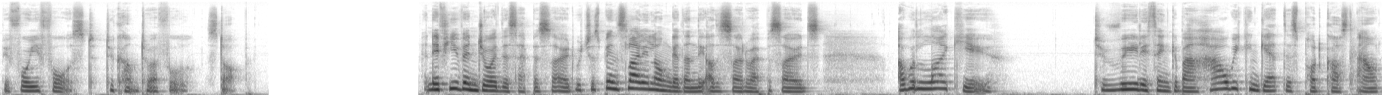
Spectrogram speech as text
before you're forced to come to a full stop. And if you've enjoyed this episode, which has been slightly longer than the other solo episodes, I would like you to really think about how we can get this podcast out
